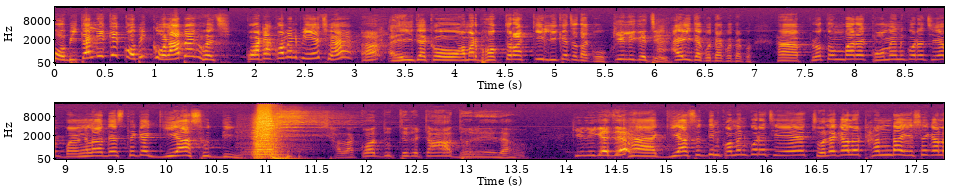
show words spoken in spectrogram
কবিতা লিখে কবি কোলা ব্যাং হয়েছে। কটা কমেন্ট পেয়েছ হ্যাঁ? হ্যাঁ? এই দেখো আমার ভক্তরা কি লিখেছে দেখো? কি লিখেছে? এই দেখো দেখো দেখো। হ্যাঁ প্রথমবারে কমেন্ট করেছে বাংলাদেশ থেকে গিয়াসউদ্দিন। শালা কত দূর থেকে টা ধরে দাও কি লিখেছে? হ্যাঁ গিয়াসউদ্দিন কমেন্ট করেছে চলে গেল ঠান্ডা এসে গেল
